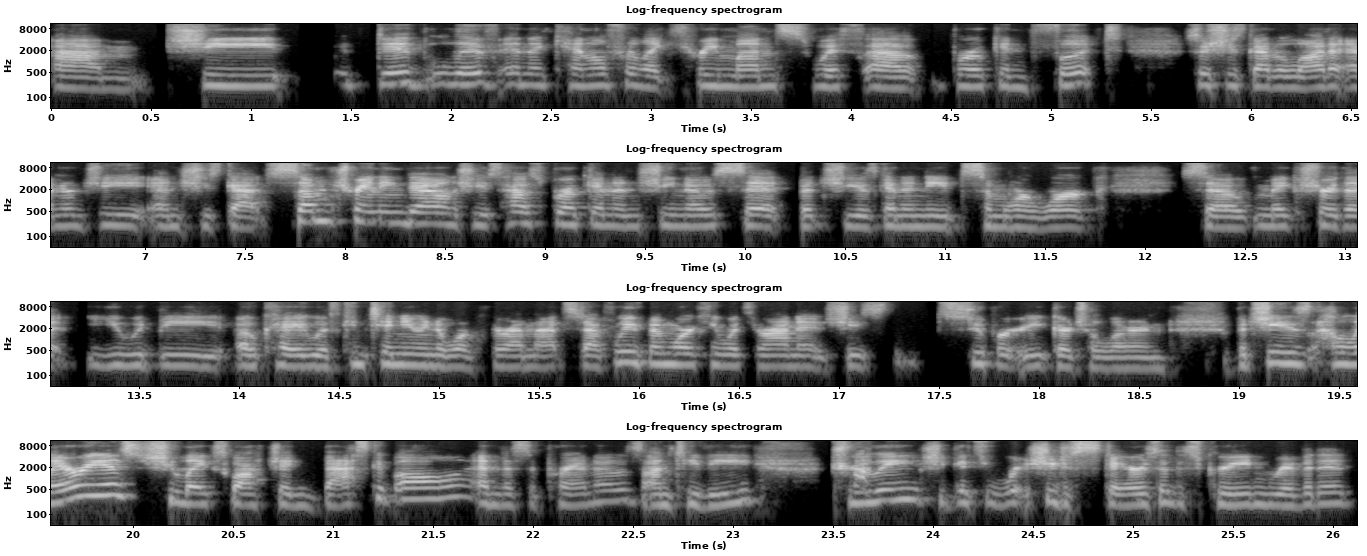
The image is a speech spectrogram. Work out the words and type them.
Um, she did live in a kennel for like three months with a broken foot. So she's got a lot of energy and she's got some training down. She's housebroken and she knows sit, but she is going to need some more work. So make sure that you would be okay with continuing to work around that stuff. We've been working with her on it. She's super eager to learn, but she's hilarious. She likes watching basketball and The Sopranos on TV. Truly, she gets she just stares at the screen, riveted.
